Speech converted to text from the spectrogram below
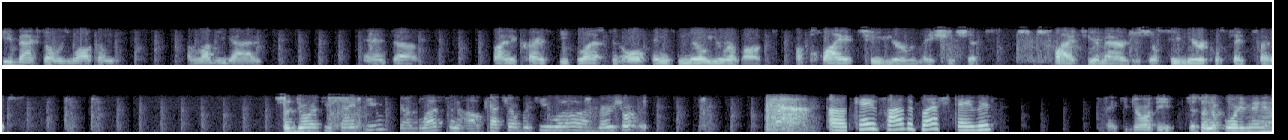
feedback's always welcome. I love you guys. And uh, body of Christ, be blessed in all things. Know you are loved. Apply it to your relationships. Apply it to your marriages. You'll see miracles take place. So, Dorothy, thank you. God bless, and I'll catch up with you uh, very shortly. Okay, Father bless, David. Thank you, Dorothy. Just under 40 minutes.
